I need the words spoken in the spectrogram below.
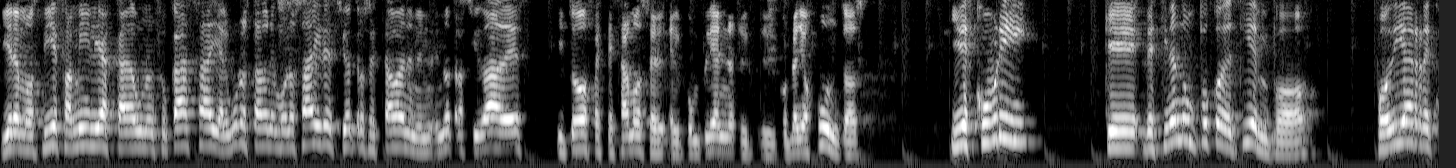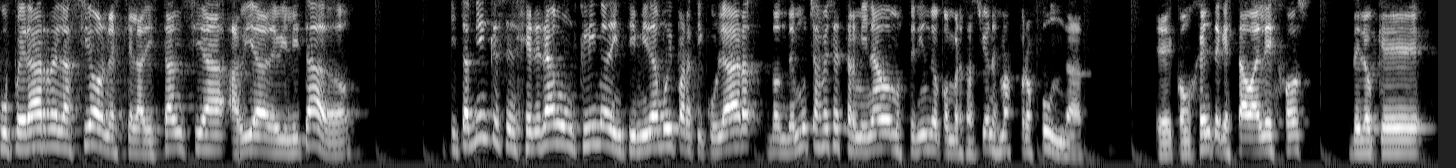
y éramos 10 familias, cada uno en su casa, y algunos estaban en Buenos Aires y otros estaban en, otras ciudades, y todos festejamos el, cumpleaños, el cumpleaños juntos. Y descubrí que destinando un poco de tiempo podía recuperar relaciones que la distancia había debilitado y también que se generaba un clima de intimidad muy particular donde muchas veces terminábamos teniendo conversaciones más profundas eh, con gente que estaba lejos de lo que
